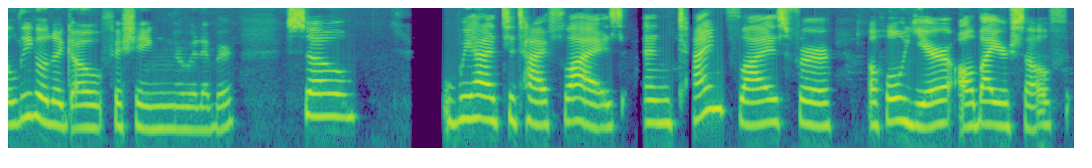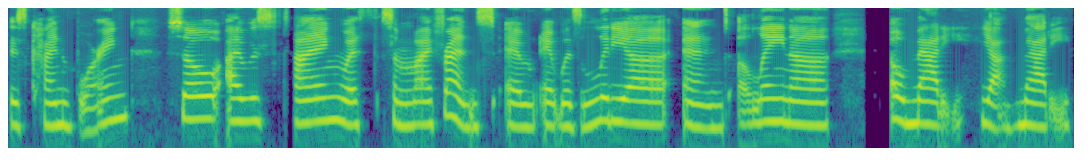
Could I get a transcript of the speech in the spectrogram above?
illegal to go fishing or whatever. So we had to tie flies, and tying flies for a whole year all by yourself is kind of boring. So I was tying with some of my friends, and it was Lydia and Elena. Oh, Maddie. Yeah, Maddie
